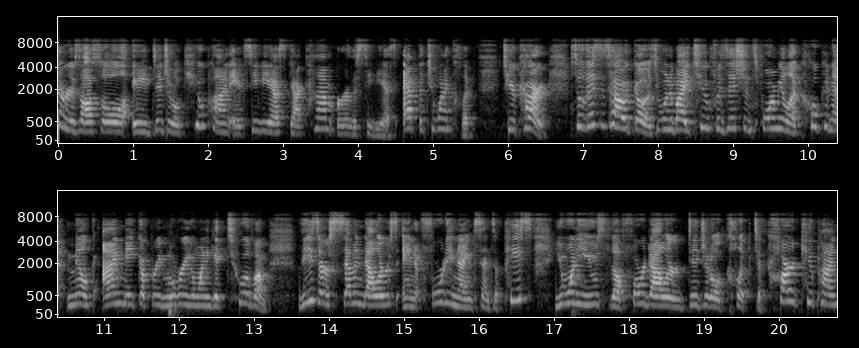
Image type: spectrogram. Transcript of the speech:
there is also a digital coupon at cvs.com or the CVS app that you want to clip to your card. So this is how it goes. You want to buy two Physicians Formula Coconut Milk Eye Makeup Remover. You want to get two of them. These are $7.49 a piece. You want to use the $4 digital clip to card coupon.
